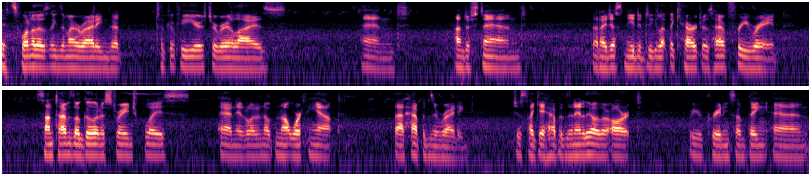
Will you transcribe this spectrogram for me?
It's one of those things in my writing that took a few years to realize and understand that I just needed to let the characters have free reign. Sometimes they'll go in a strange place and it'll end up not working out. That happens in writing, just like it happens in any other art where you're creating something and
